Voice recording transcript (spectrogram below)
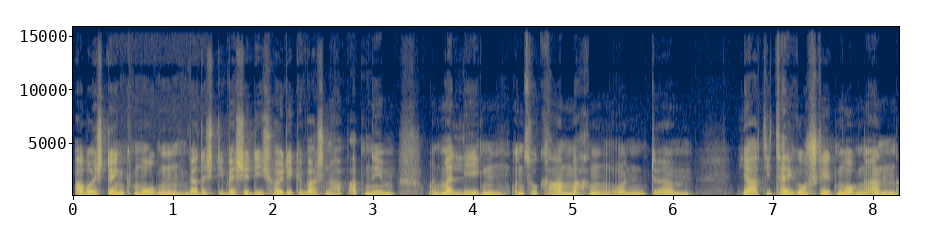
Aber ich denke, morgen werde ich die Wäsche, die ich heute gewaschen habe, abnehmen und mal legen und so Kram machen. Und ähm, ja, die Telgo steht morgen an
